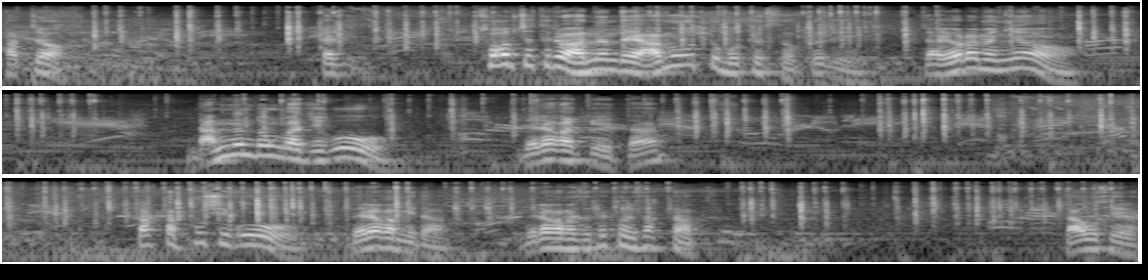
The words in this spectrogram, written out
봤죠? 자, 속업 셔틀에 왔는데 아무것도 못했어 그지? 자 이러면요 남는 돈 가지고 내려갈게 일단 싹 다 푸시고 내려갑니다 내려가면서 factory 싹다 나오세요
